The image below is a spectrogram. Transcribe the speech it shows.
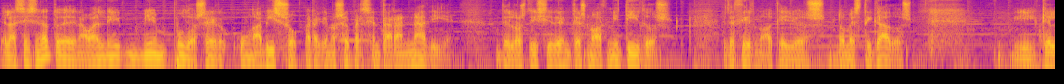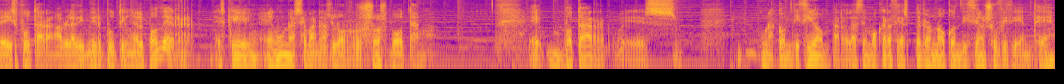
El asesinato de Navalny bien pudo ser un aviso para que no se presentara nadie de los disidentes no admitidos, es decir, no aquellos domesticados y que le disputaran a Vladimir Putin el poder. Es que en, en unas semanas los rusos votan eh, votar es una condición para las democracias, pero no condición suficiente. ¿eh?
